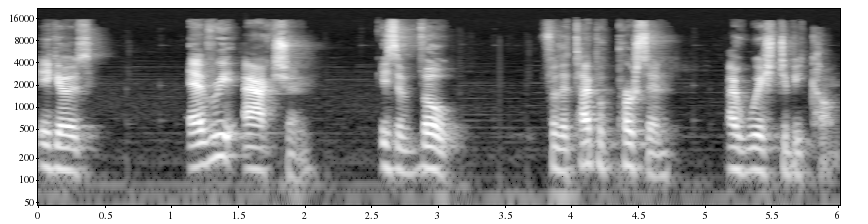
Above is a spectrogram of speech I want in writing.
It goes, Every action is a vote for the type of person I wish to become.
